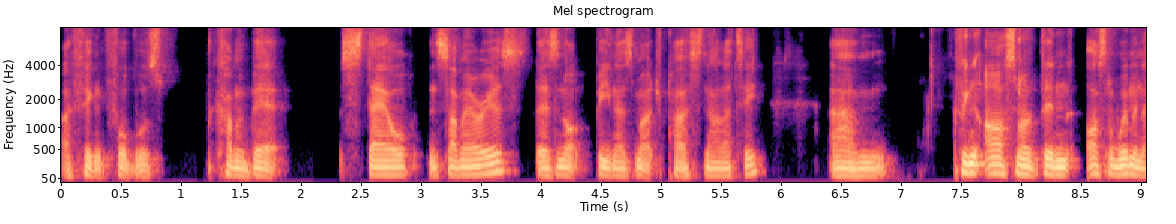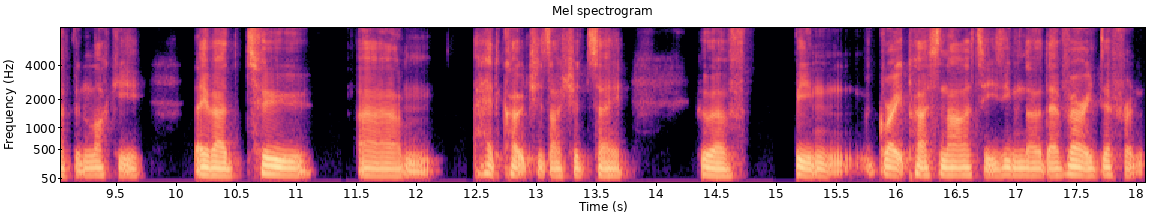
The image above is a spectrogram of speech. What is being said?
I think football's become a bit stale in some areas. There's not been as much personality. Um, I think Arsenal have been Arsenal women have been lucky. They've had two um, head coaches, I should say, who have been great personalities, even though they're very different.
